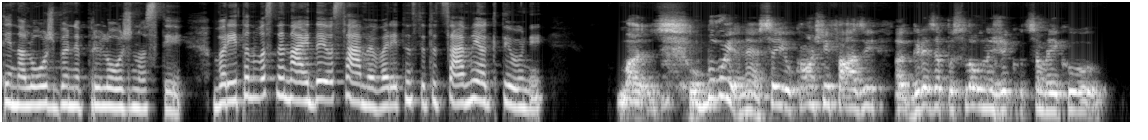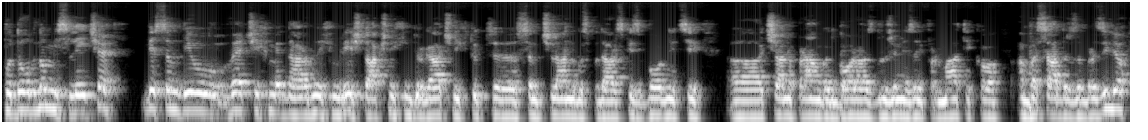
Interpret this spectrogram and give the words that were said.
te naložbene priložnosti? Verjetno vas ne najdejo same, verjetno ste tudi sami aktivni. Ma, oboje, ne, vse je v končni fazi, gre za poslovne, že kot sem rekel, podobno misleče, Jaz sem del večjih mednarodnih mrež, takšnih in drugačnih, tudi uh, sem član gospodarske zbornice, uh, član upravnega odbora Združenja za informatiko, ambasador za Brazilijo.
